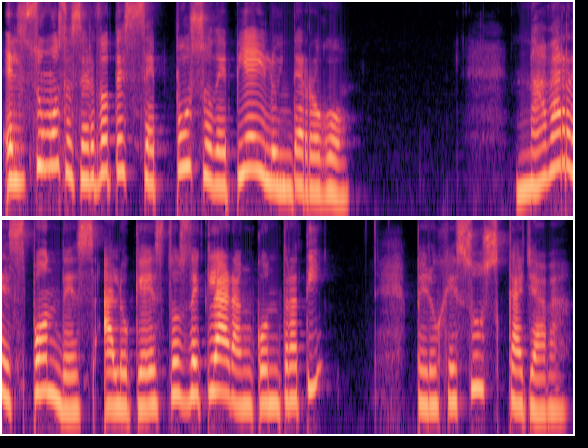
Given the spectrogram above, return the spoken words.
El sumo sacerdote se puso de pie y lo interrogó. ¿Nada respondes a lo que estos declaran contra ti? Pero Jesús callaba.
